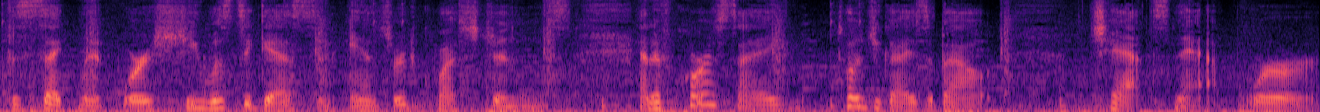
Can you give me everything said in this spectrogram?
the segment where she was the guest and answered questions. And of course, I told you guys about ChatSnap, where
